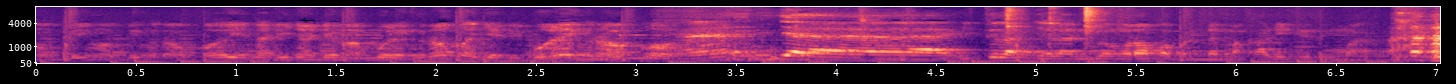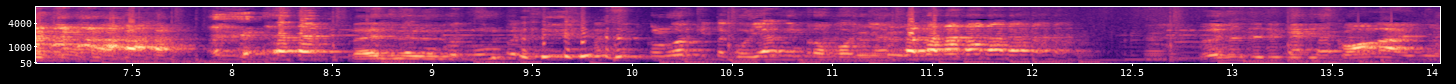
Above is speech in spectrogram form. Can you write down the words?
ngopi ngopi ngerokok yang tadinya dia nggak boleh ngerokok jadi boleh ngerokok Anjay, itulah jalan gua ngerokok pertama kali di rumah. Lanjut. Ngumpet-ngumpet Pas keluar kita goyangin rokoknya. Itu tadi kayak di sekolah aja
